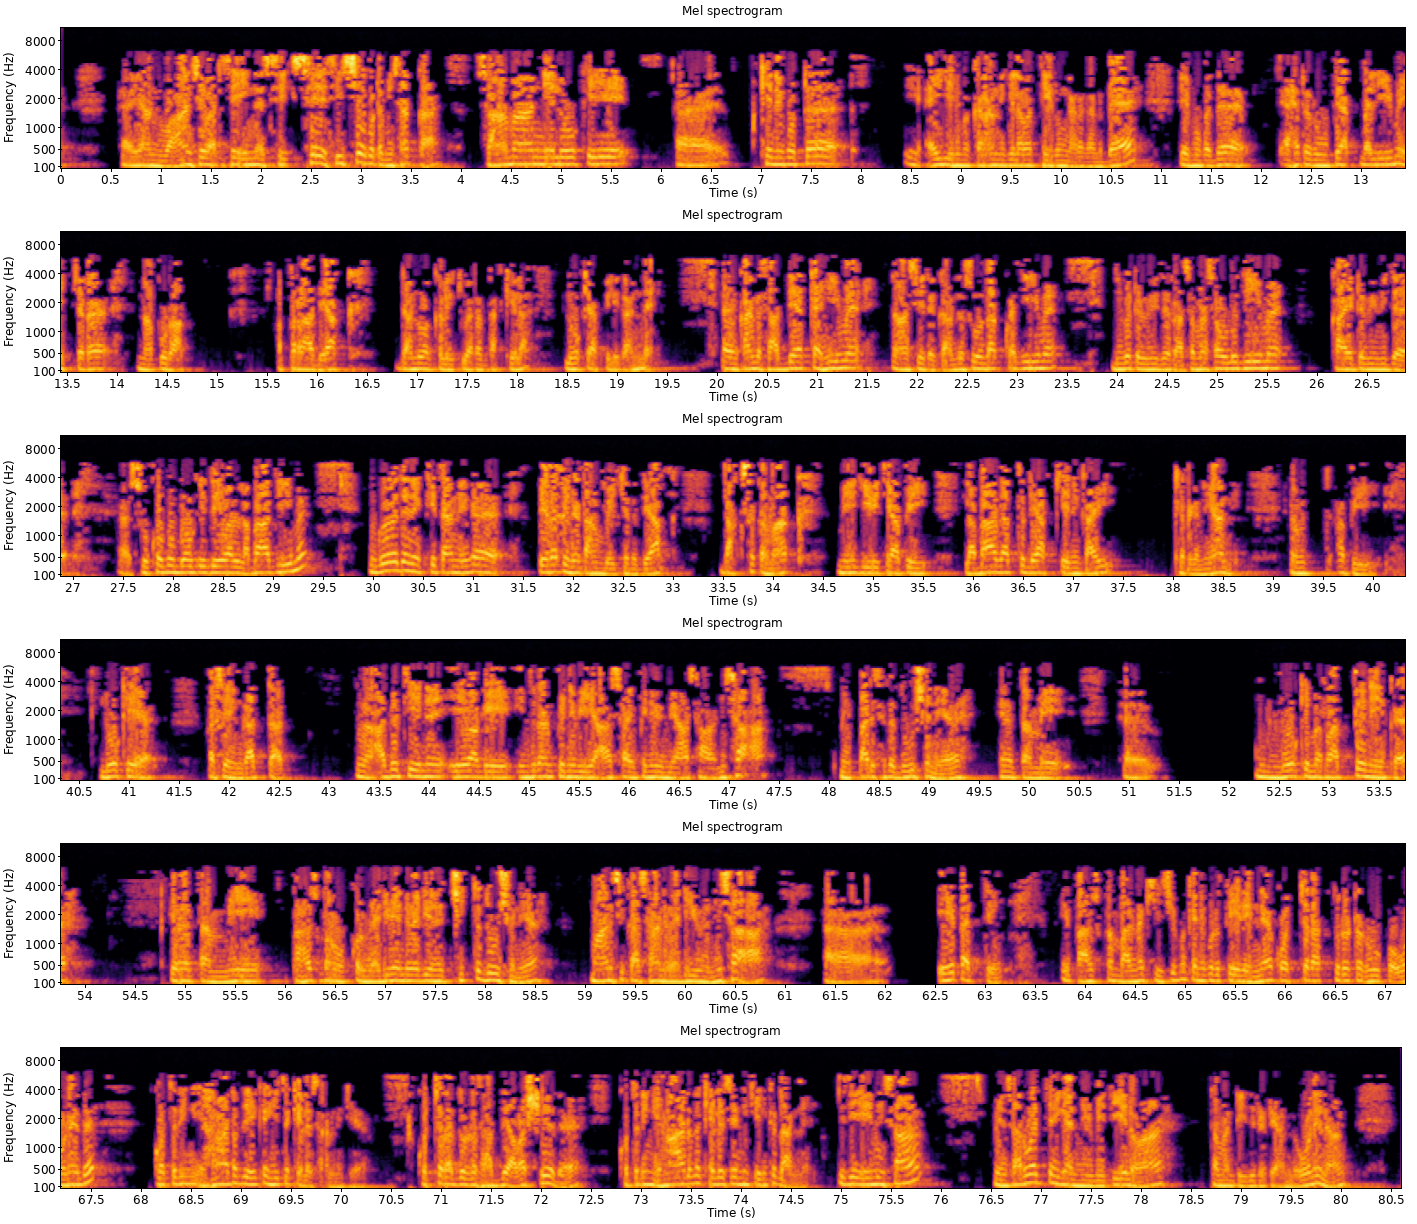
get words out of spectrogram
යන් වහන්සේ වටසේ ඉන්න ශික්ෂේ ශිෂ්‍යයෙකුට මිසක් සාමාන්‍ය ලෝකයේ කෙනෙකුට ඇයි එහෙම කරන්න කියලාවත් තේරුම් අරගන්න බෑ ඒ මොකද ඇහැට රූපයක් බැලීම එච්චර නපුරක් අපරාධයක් දඬුවම් කළ යුතු වැරද්දක් කියලා ලෝකයක් පිළිගන්නේ නැහැ. කන්න සද්දයක් ඇහිීම, නාසයට ගඳ සුවඳක් වැදීම, දිවට විවිධ රසමසවුළු දීම, කයට විවිධ සුඛෝපභෝගී දේවල් ලබා දීම උගෝදෙනෙක් හිතන්නේ ඒක පෙරපිනට හම්බෙච්ච දෙයක්, දක්ෂකමක් මේ ජීවිතේ අපි ලබාගත් දෙයක් කියන එකයි කරගෙන යන්නේ. නමුත් අපි ලෝකයේ වශයෙන් ගත්තත් අද තියෙන ඒ වගේ ඉන්ද්‍රයන් පිනවි ආශායි පිනවීමේ ආශාව නිසා මේ පරිසර දූෂණය එනතම මේ මුළු ලෝකෙම රත් වෙන එක එනතම මේ පහසුකම් ඔක්කොම වැඩි වෙන වැඩි වෙන චිත්ත දූෂණය මානසික අසහන වැඩි වෙන නිසා ඒ පැත්තෙන් ඒ පහසුකම් බලන කිසිම කෙනෙකුට තේරෙන්නේ නැහැ කොච්චරක් දුරට රූප ඕනේද කොතනින් එහාටද ඒක හිත කෙලසන්නේ කියලා. කොච්චර දුරට සද්ද අවශ්‍යද කොතනින් එහාටද කෙලසෙන්නේ කියන එක දන්නේ නැහැ. ඉතින් ඒ නිසා මේ ਸਰවඥය කියන්නේ මේ තියෙනවා Tamante ඉදිරියට යන්න ඕනේ නම්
